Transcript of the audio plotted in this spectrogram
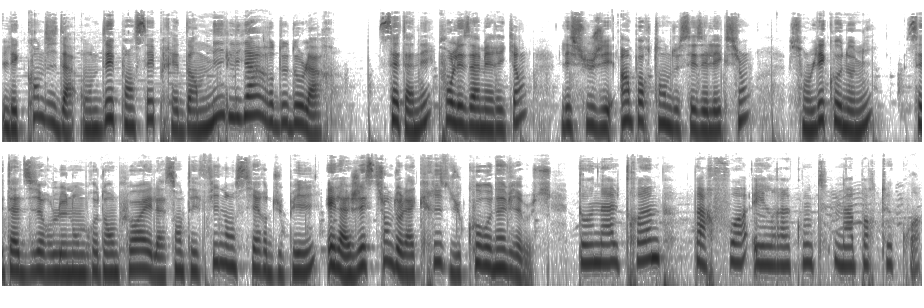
les candidats ont dépensé près d'un milliard de dollars. Cette année, pour les Américains, les sujets importants de ces élections sont l'économie, c'est-à-dire le nombre d'emplois et la santé financière du pays, et la gestion de la crise du coronavirus. Donald Trump, parfois, il raconte n'importe quoi.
